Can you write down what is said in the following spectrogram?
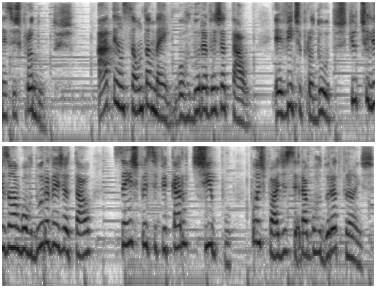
nesses produtos. Atenção também, gordura vegetal. Evite produtos que utilizam a gordura vegetal sem especificar o tipo, pois pode ser a gordura trans,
